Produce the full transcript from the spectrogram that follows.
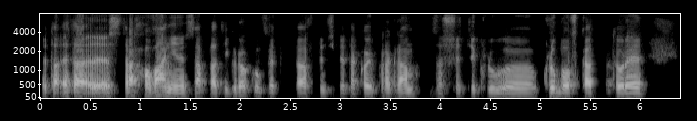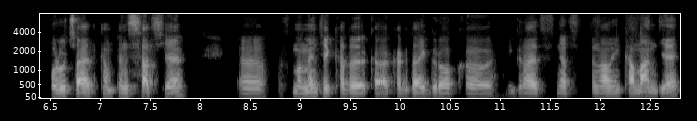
это, это страхование заплат игроков, это, в принципе, такой программ защиты клубов, которые получают компенсацию в моменте, когда, когда игрок играет в национальной команде,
